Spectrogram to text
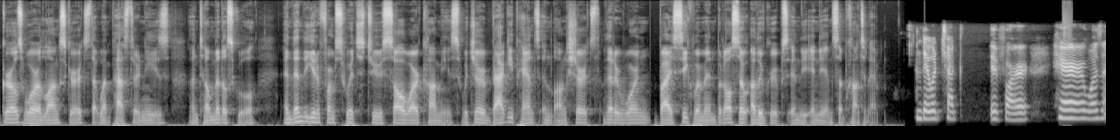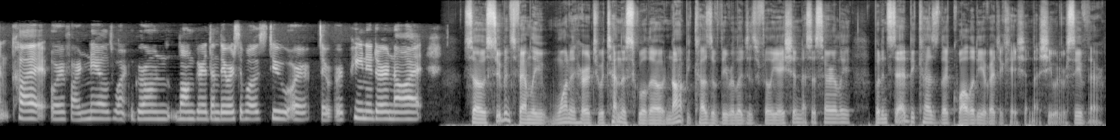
Girls wore long skirts that went past their knees until middle school, and then the uniform switched to salwar kameez, which are baggy pants and long shirts that are worn by Sikh women, but also other groups in the Indian subcontinent. They would check if our hair wasn't cut or if our nails weren't grown longer than they were supposed to or if they were painted or not. So Suman's family wanted her to attend the school, though, not because of the religious affiliation necessarily, but instead because the quality of education that she would receive there.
